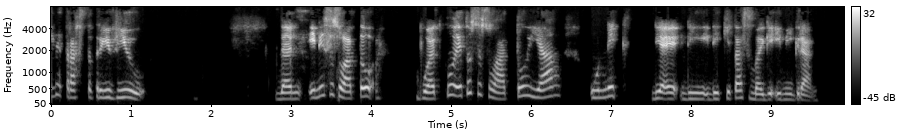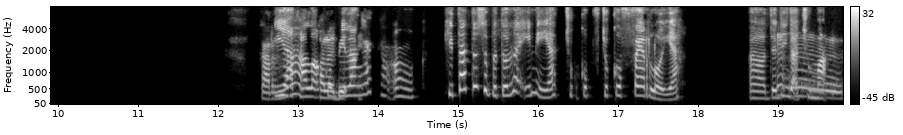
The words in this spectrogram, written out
ini trusted review dan ini sesuatu buatku itu sesuatu yang unik di di, di kita sebagai imigran. Iya karena kalau aku kalau di bilang ya, mm, kita tuh sebetulnya ini ya cukup cukup fair loh ya. Eh, jadi nggak cuma Mm-mm,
